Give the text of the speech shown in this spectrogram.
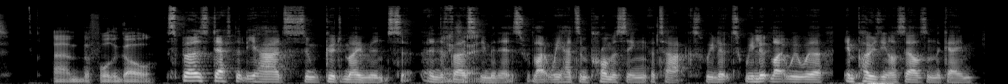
um, before the goal. Spurs definitely had some good moments in the first few minutes. Like we had some promising attacks. We looked we looked like we were imposing ourselves on the game.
